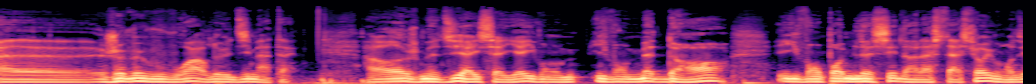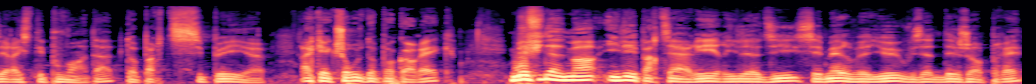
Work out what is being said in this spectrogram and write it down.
Euh, je veux vous voir lundi matin. Alors je me dis, hey, ça y est, ils vont, ils vont me mettre dehors, ils vont pas me laisser dans la station, ils vont dire, c'est épouvantable, tu as participé euh, à quelque chose de pas correct. Mais finalement, il est parti à rire, il a dit, c'est merveilleux, vous êtes déjà prêts.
